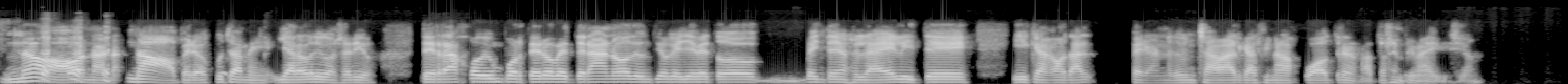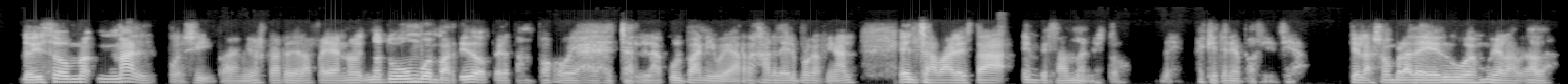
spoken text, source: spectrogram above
No, no, no, no, pero escúchame, y ahora lo digo en serio. Te rajo de un portero veterano, de un tío que lleve todo 20 años en la élite y que haga tal, pero no de un chaval que al final ha jugado tres ratos en primera división. ¿Lo hizo mal? Pues sí, para mí Oscar de la Falla no, no, tuvo un buen partido, pero tampoco voy a echarle la culpa ni voy a rajar de él, porque al final el chaval está empezando en esto. Hay que tener paciencia, que la sombra de Edu es muy alargada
